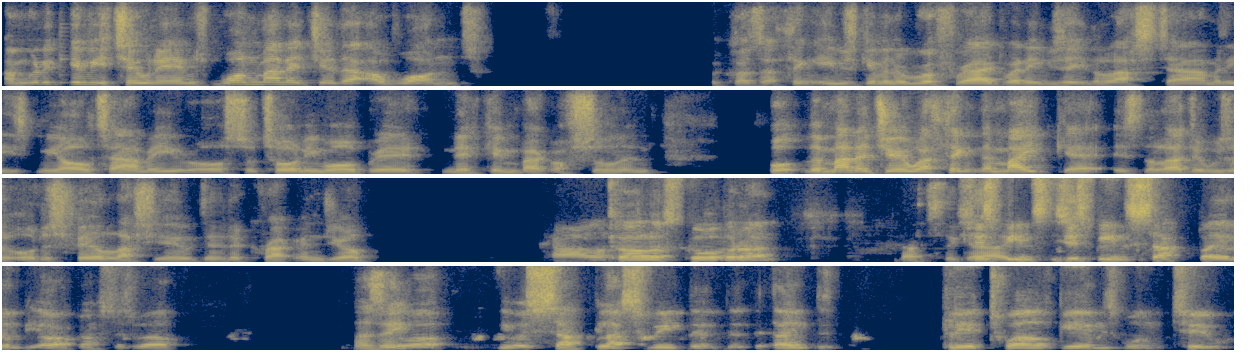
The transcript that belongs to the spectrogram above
I'm going to give you two names. One manager that I want because I think he was given a rough ride when he was here the last time, and he's my all-time hero. So Tony Mowbray, Nick him back off Sunderland. But the manager who I think they might get is the lad who was at Huddersfield last year, who did a cracking job. Carlos. Carlos Corberan. That's the He's just guy. been he's just been sacked by Olympiacos as well. Has he? So, uh, he was sacked last week. The- the- I think they played 12 games, won two,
